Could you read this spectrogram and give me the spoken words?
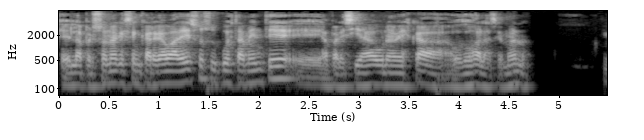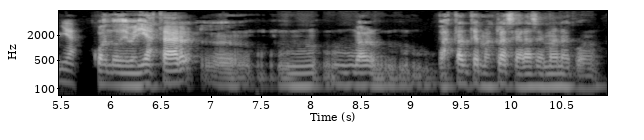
eh, la persona que se encargaba de eso supuestamente eh, aparecía una vez cada o dos a la semana. Ya. Cuando debería estar mm, bastantes más clases a la semana con,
